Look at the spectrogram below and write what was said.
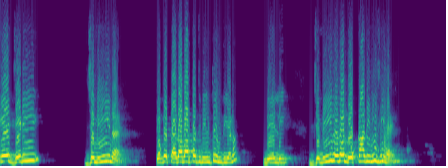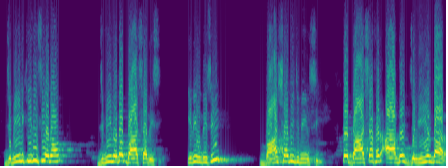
ਕਿ ਜਿਹੜੀ ਜ਼ਮੀਨ ਹੈ, ਕਿਉਂਕਿ ਪੈਦਾਵਾਰ ਤਾਂ ਜ਼ਮੀਨ ਤੋਂ ਹੀ ਹੁੰਦੀ ਹੈ ਨਾ ਮੇਨਲੀ ਜ਼ਮੀਨ ਉਦੋਂ ਲੋਕਾਂ ਦੀ ਨਹੀਂ ਸੀ ਹੈ। ਜ਼ਮੀਨ ਕਿਹਦੀ ਸੀ ਉਦੋਂ? ਜ਼ਮੀਨ ਉਦੋਂ ਬਾਦਸ਼ਾਹ ਦੀ ਸੀ। ਕਿਹਦੀ ਹੁੰਦੀ ਸੀ? ਬਾਦਸ਼ਾਹ ਦੀ ਜ਼ਮੀਨ ਸੀ। ਤੇ ਬਾਦਸ਼ਾਹ ਫਿਰ ਆਪਦੇ ਜੰਗੀਰਦਾਰ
